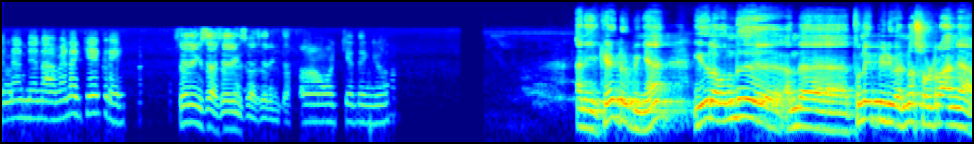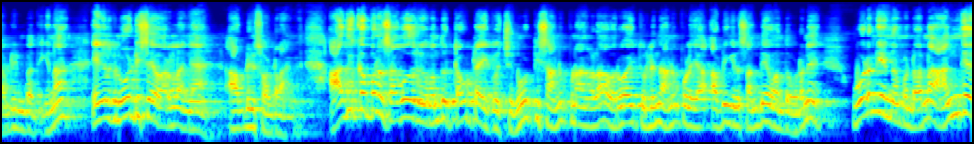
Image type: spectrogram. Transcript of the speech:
என்னன்னு நான் வேணா கேக்குறேன். சரிங்க சார் சரிங்க சார் சரிங்க சார். ஓகே தேங்க்யூ நீங்கள் கேட்டிருப்பீங்க. இதில் வந்து அந்த துணை பிரிவு என்ன சொல்கிறாங்க அப்படின்னு பார்த்தீங்கன்னா எங்களுக்கு நோட்டீஸே வரலங்க அப்படின்னு சொல்கிறாங்க அதுக்கப்புறம் சகோதரர் வந்து டவுட் ஆகி போச்சு. நோட்டீஸ் அனுப்புனாங்களா? வருவாய்த்துறையிலேருந்து அனுப்பலையா? அப்படிங்கிற சந்தேகம் வந்த உடனே உடனே என்ன பண்ணுறாருன்னா அங்கே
